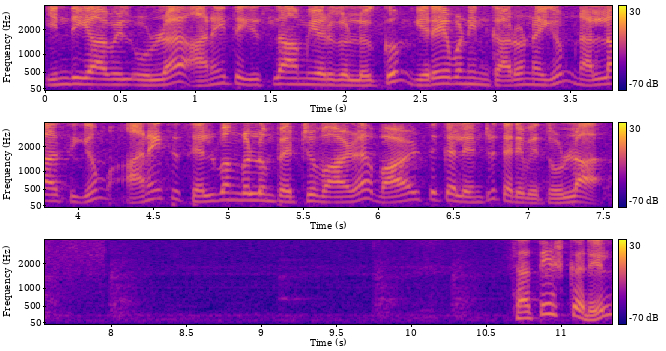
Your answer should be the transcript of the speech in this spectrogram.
இந்தியாவில் உள்ள அனைத்து இஸ்லாமியர்களுக்கும் இறைவனின் கருணையும் நல்லாசியும் அனைத்து செல்வங்களும் பெற்று வாழ வாழ்த்துக்கள் என்று தெரிவித்துள்ளார். சத்தீஸ்கரில்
